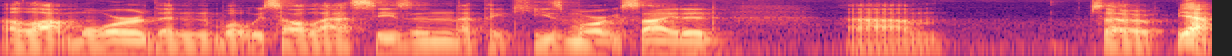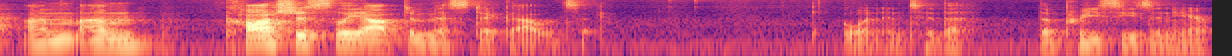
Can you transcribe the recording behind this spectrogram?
a lot more than what we saw last season. I think he's more excited. Um, so yeah, I'm I'm cautiously optimistic. I would say going into the the preseason here.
